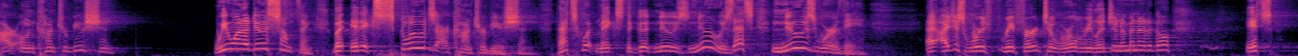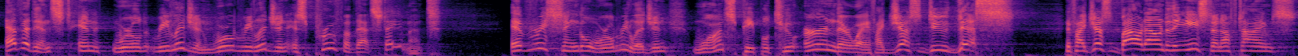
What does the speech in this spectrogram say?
our own contribution. We want to do something, but it excludes our contribution. That's what makes the good news news. That's newsworthy. I just re- referred to world religion a minute ago. It's evidenced in world religion. World religion is proof of that statement. Every single world religion wants people to earn their way. If I just do this, if I just bow down to the east enough times,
